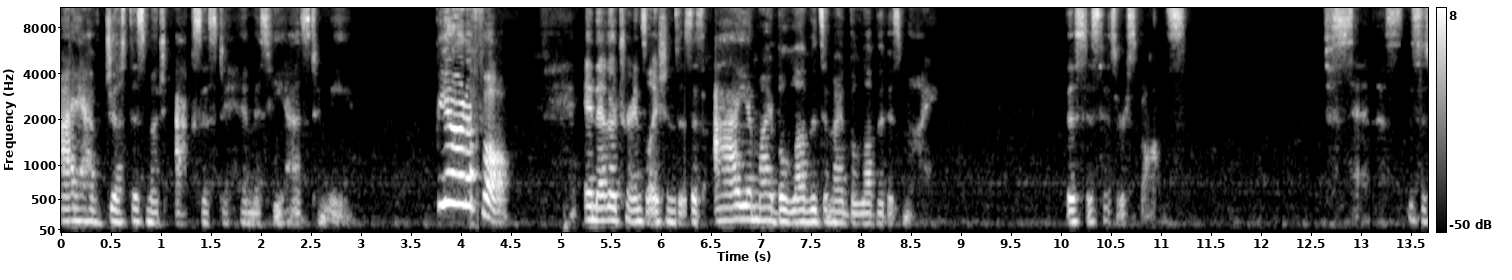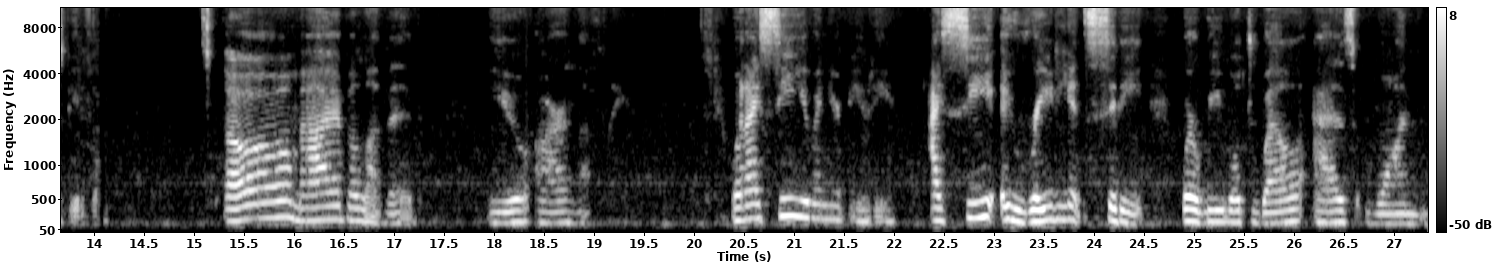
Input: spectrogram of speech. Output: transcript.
I have just as much access to him as he has to me. Beautiful. In other translations, it says, I am my beloved's and my beloved is mine. This is his response. Just sit in this. This is beautiful. Oh, my beloved, you are lovely. When I see you in your beauty, I see a radiant city where we will dwell as one.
